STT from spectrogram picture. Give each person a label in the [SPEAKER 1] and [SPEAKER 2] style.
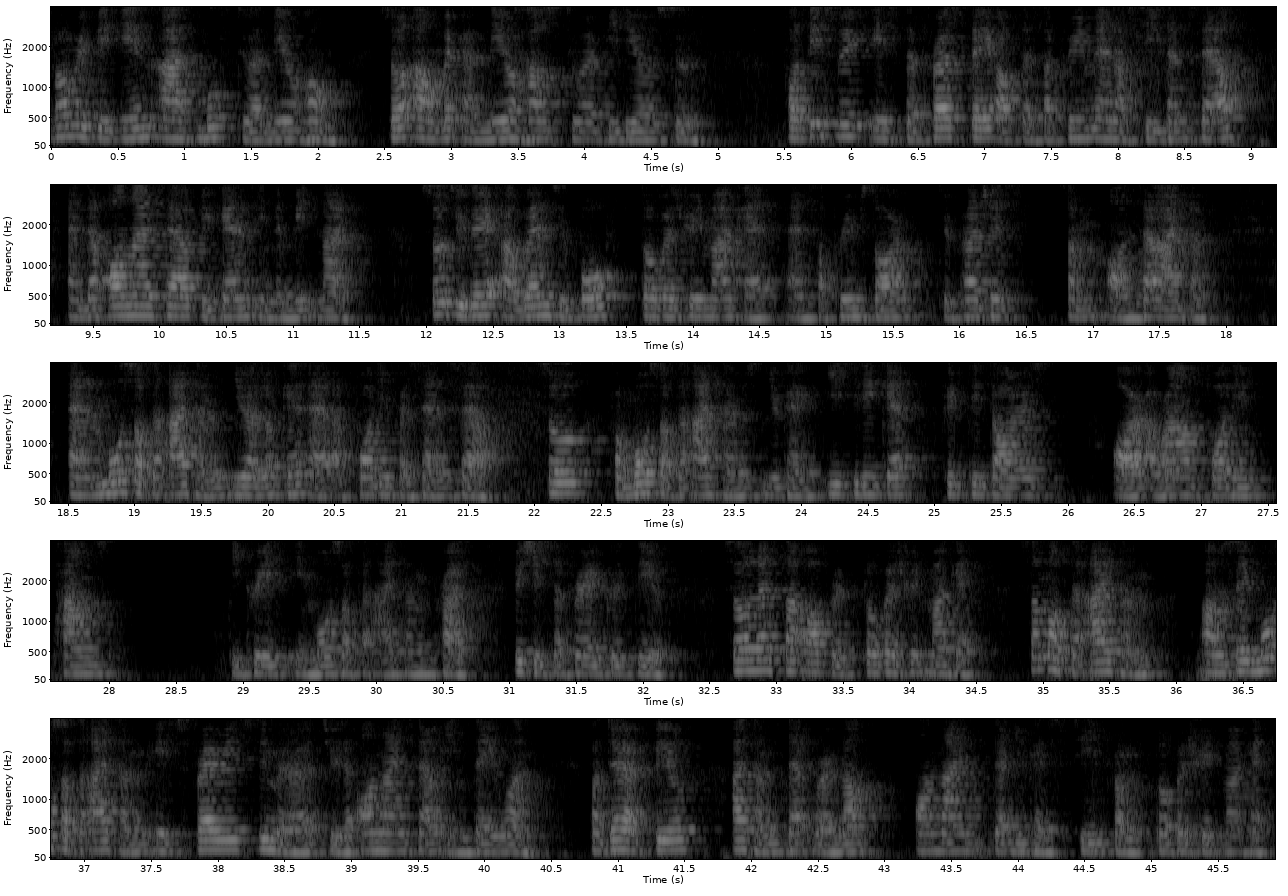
[SPEAKER 1] Before we begin, I've moved to a new home, so I'll make a new house tour video soon. For this week is the first day of the Supreme end of season sale, and the online sale began in the midnight. So today I went to both Dover Street Market and Supreme store to purchase some on sale item. And most of the items you are looking at a 40% sale. So for most of the items, you can easily get $50 or around 40 pounds decrease in most of the item price, which is a very good deal. So let's start off with Dover Street Market. Some of the item, I would say most of the item is very similar to the online sale in day one, but there are few items that were not online that you can see from Dover Street Market.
